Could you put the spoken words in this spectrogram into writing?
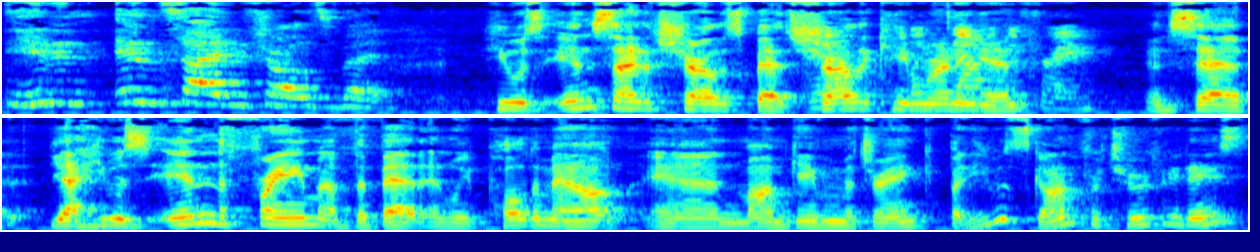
hidden inside of Charlotte's bed. he was inside of Charlotte's bed. Charlotte came running in the frame. And said, "Yeah, he was in the frame of the bed." And we pulled him out, and Mom gave him a drink, but he was gone for two or three days.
